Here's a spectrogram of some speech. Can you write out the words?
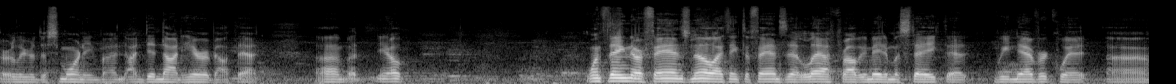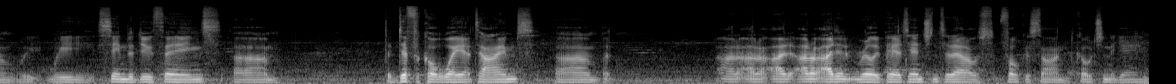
earlier this morning, but I did not hear about that. Um, but, you know, one thing our fans know, I think the fans that left probably made a mistake that we never quit. Uh, we, we seem to do things um, the difficult way at times, um, but I, I, I, don't, I didn't really pay attention to that. I was focused on coaching the game.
